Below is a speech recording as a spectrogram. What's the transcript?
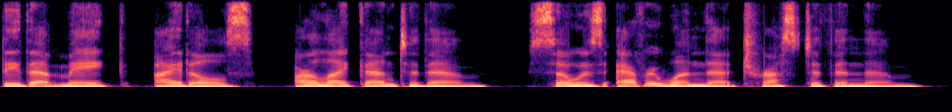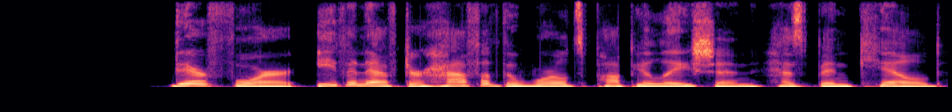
They that make idols are like unto them, so is everyone that trusteth in them. Therefore, even after half of the world's population has been killed,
